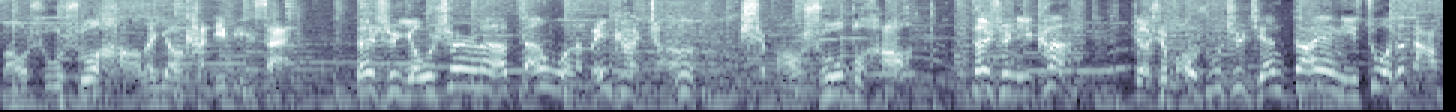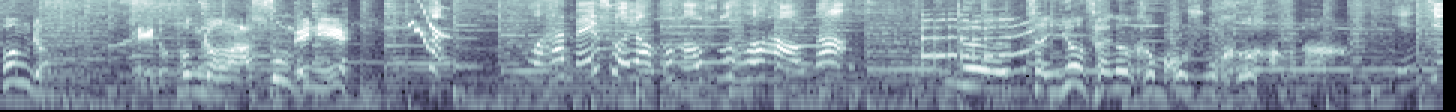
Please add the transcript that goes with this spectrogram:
毛叔说好了要看你比赛，但是有事儿呢，耽误了没看成，是毛叔不好。但是你看。这是毛叔之前答应你做的大风筝，这个风筝啊送给你。哼，我还没说要和毛叔和好呢。那怎样才能和毛叔和好呢？您今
